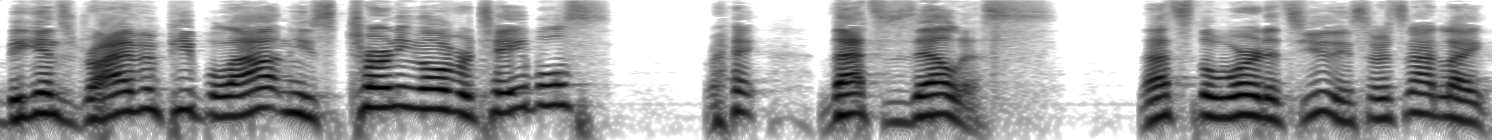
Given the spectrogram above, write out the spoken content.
begins driving people out, and he's turning over tables, right? That's zealous. That's the word it's using. So it's not like,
